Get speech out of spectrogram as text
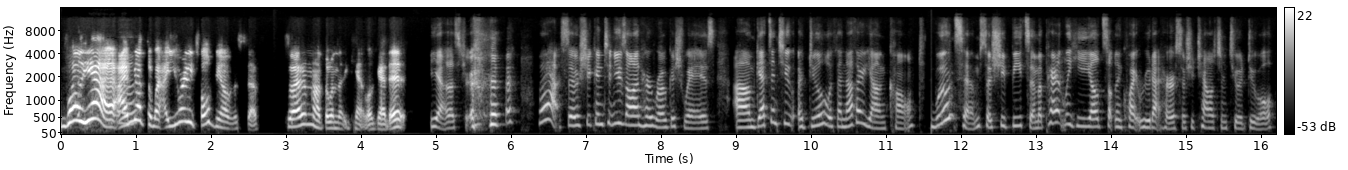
Well, yeah, I'm not the one. You already told me all this stuff, so I'm not the one that can't look at it. yeah, that's true. well, yeah, so she continues on her roguish ways, um, gets into a duel with another young count, wounds him, so she beats him. Apparently, he yelled something quite rude at her, so she challenged him to a duel.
